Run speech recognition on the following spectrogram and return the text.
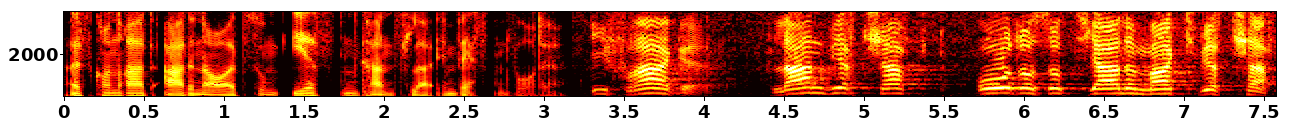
als Konrad Adenauer zum ersten Kanzler im Westen wurde. Die Frage, Planwirtschaft oder soziale Marktwirtschaft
